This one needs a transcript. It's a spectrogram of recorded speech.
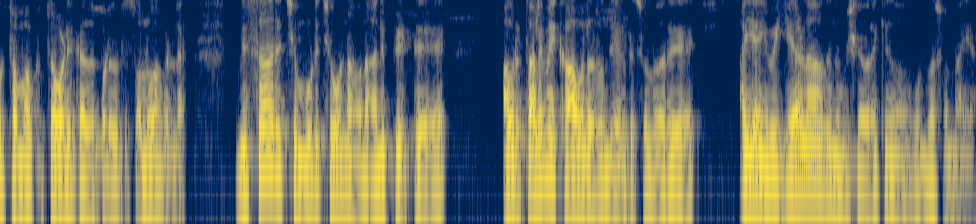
குற்றமா குற்றவாளி கருதப்படுவது சொல்லுவாங்கல்ல விசாரிச்சு முடித்த உடனே அவனை அனுப்பிட்டு அவர் தலைமை காவலர் வந்து என்கிட்ட சொல்லுவாரு ஐயா இவன் ஏழாவது நிமிஷம் வரைக்கும் உண்மை சொன்னாயா?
